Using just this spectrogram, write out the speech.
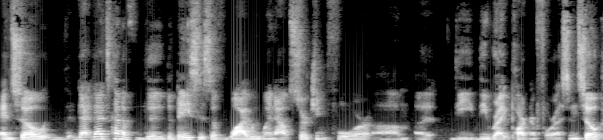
And so that that's kind of the the basis of why we went out searching for um, a, the the right partner for us. And so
